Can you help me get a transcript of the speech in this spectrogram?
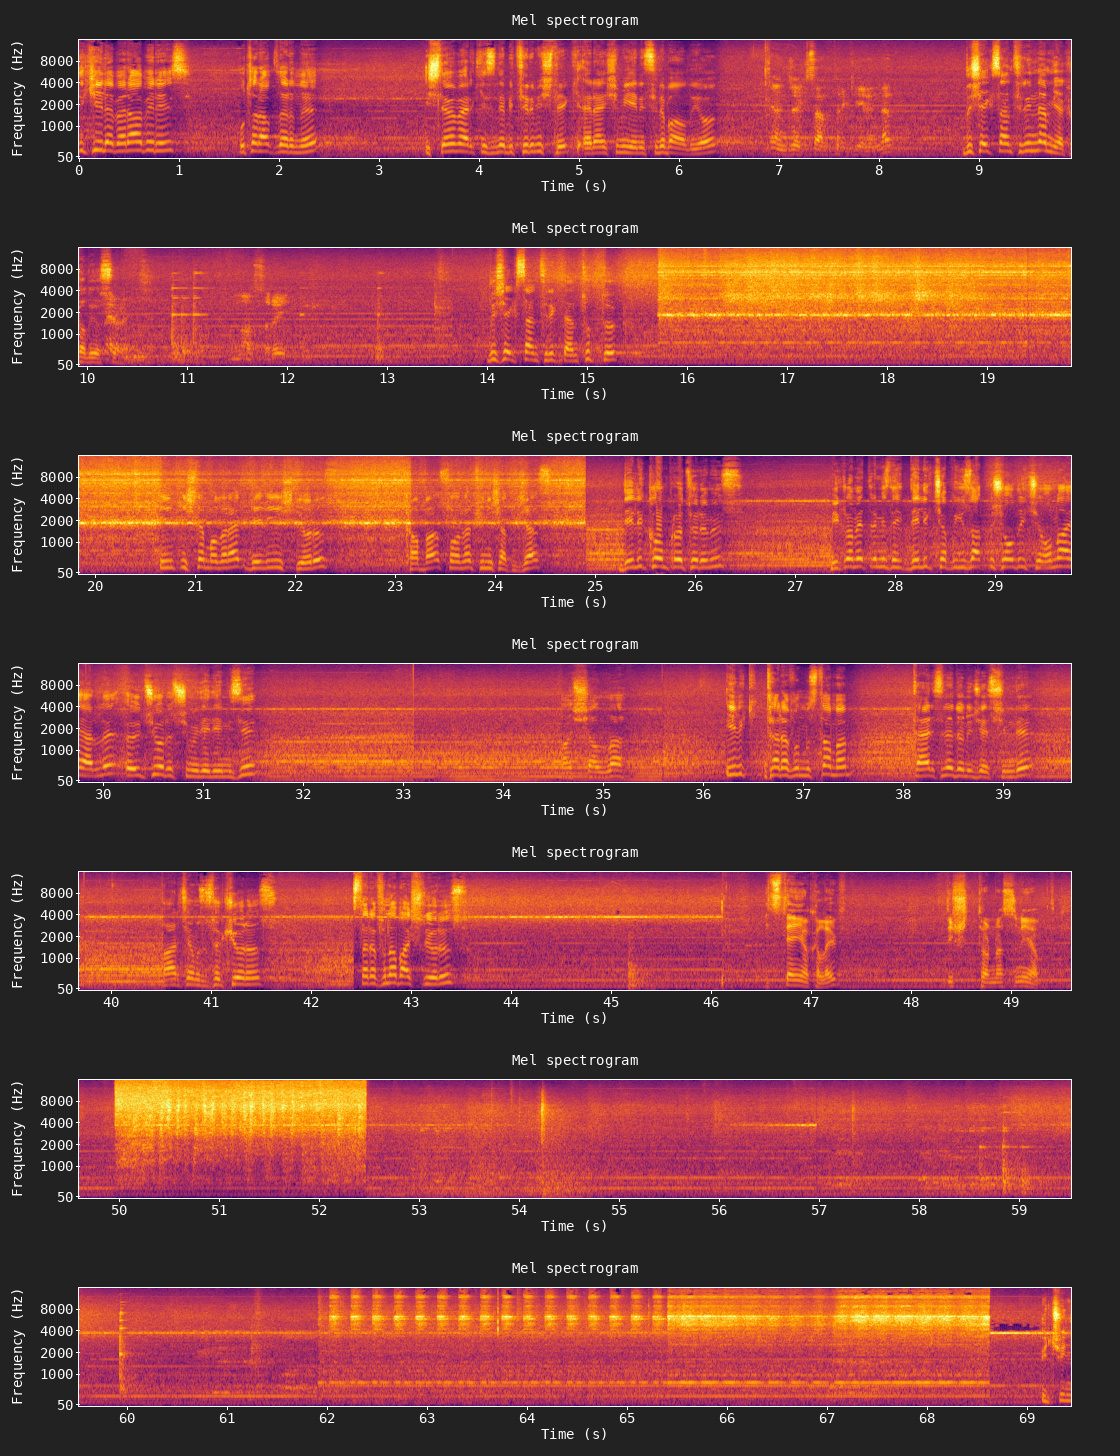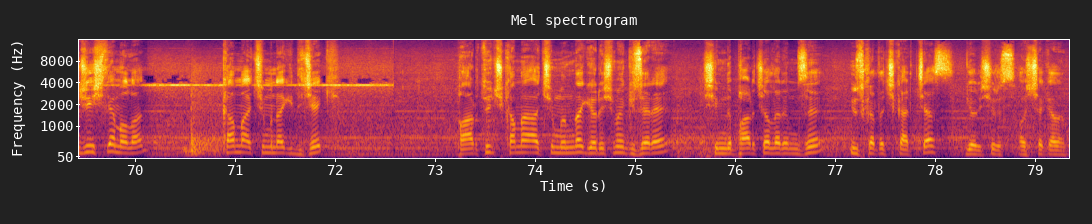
2 ile beraberiz. Bu taraflarını işleme merkezinde bitirmiştik. Eren şimdi yenisini bağlıyor. Önce eksantrik yerinden. Dış eksentriğinden mi yakalıyorsun? Evet. Ondan sonra Dış eksentrikten tuttuk. İlk işlem olarak deliği işliyoruz. Kaba sonra finish atacağız. Delik kompresörümüz mikrometremizde delik çapı 160 olduğu için onu ayarlı. Ölçüyoruz şimdi deliğimizi. Maşallah. İlk tarafımız tamam. Tersine döneceğiz şimdi. Parçamızı söküyoruz. Tarafına başlıyoruz. içten yakalayıp dış tornasını yaptık. Üçüncü işlem olan kama açımına gidecek. Part 3 kama açımında görüşmek üzere. Şimdi parçalarımızı üst kata çıkartacağız. Görüşürüz. Hoşçakalın.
